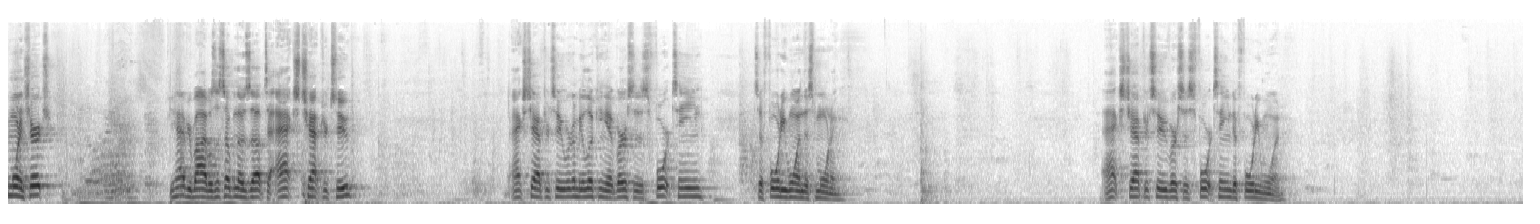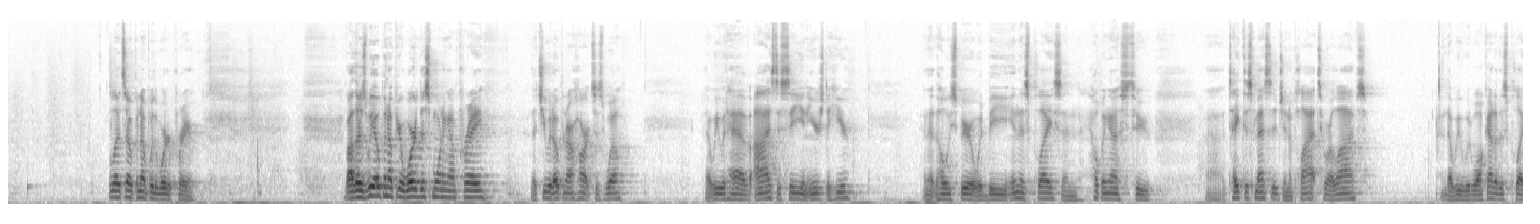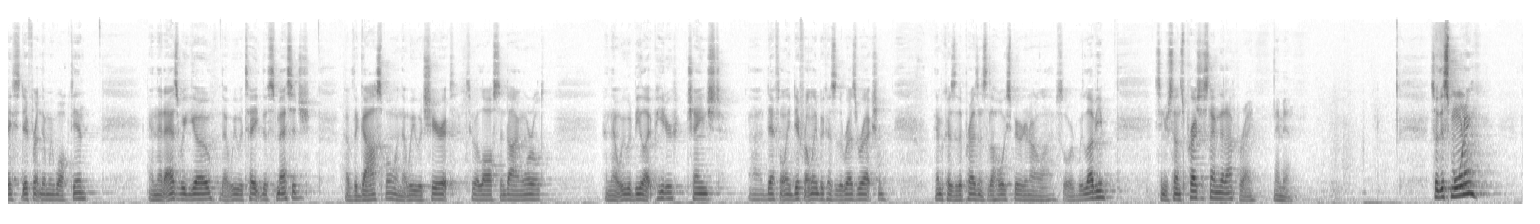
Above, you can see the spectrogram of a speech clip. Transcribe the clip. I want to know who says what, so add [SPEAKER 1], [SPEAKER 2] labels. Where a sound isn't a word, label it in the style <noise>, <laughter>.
[SPEAKER 1] Good morning, church. If you have your Bibles, let's open those up to Acts chapter 2. Acts chapter 2, we're going to be looking at verses 14 to 41 this morning. Acts chapter 2, verses 14 to 41. Let's open up with a word of prayer. Father, as we open up your word this morning, I pray that you would open our hearts as well, that we would have eyes to see and ears to hear, and that the Holy Spirit would be in this place and helping us to uh, take this message and apply it to our lives, that we would walk out of this place different than we walked in, and that as we go, that we would take this message of the gospel and that we would share it to a lost and dying world, and that we would be like Peter, changed uh, definitely differently because of the resurrection and because of the presence of the Holy Spirit in our lives. Lord, we love you. It's in your Son's precious name that I pray. Amen. So this morning,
